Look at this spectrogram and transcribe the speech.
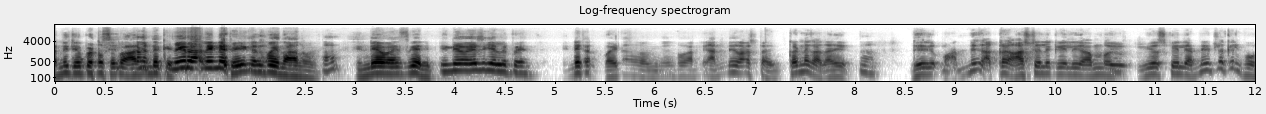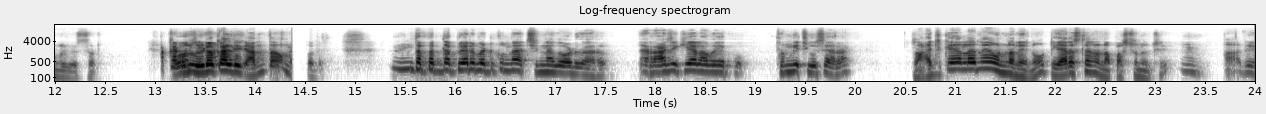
అన్ని చెప్పేట వస్తారు ఆల్ ఇండియాకి మీరు ఆల్ ఇండియా పేరు వెళ్ళిపోయింది ఆలు? ఇండియా వైస్గా వెళ్ళి. ఇండియా వయసుకి వెళ్ళిపోయింది. ఇండియా కాదు, బయట అన్ని రాష్ట్రాలు ఇక్కడనే కాదు అది. అన్ని అక్కడ ఆస్ట్రేలియాకి వెళ్ళి అమ్మ యూఎస్కి వెళ్ళి అన్నిట్లోకి వెళ్ళి ఫోన్లు చేస్తారు. అక్కడ వీడియో కాల్ చేసి అంతా ఉన్నాయి. ఇంత పెద్ద పేరు పెట్టుకున్న చిన్నగౌడ్ గారు రాజకీయాల వైపు తొంగి చూసారా? రాజకీయాల్లోనే ఉన్నా నేను టీఆర్ఎస్లోనే ఉన్నా ఫస్ట్ నుంచి. అది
